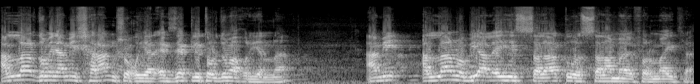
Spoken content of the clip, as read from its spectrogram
আল্লাহর জমিনে আমি সারাংশ হইয়ার এক্স্যাক্টলি তর্জমা করিয়ান না। আমি আল্লাহ নবী আলাইহি সালাতু ওয়াসসালাম ফরমাইতরা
